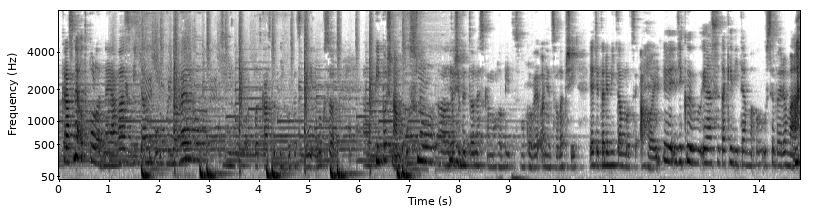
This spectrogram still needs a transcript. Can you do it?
Krásné odpoledne, já vás vítám u nového dílu podcastu knihkupectví Luxor. Pípoš nám usnul, takže by to dneska mohlo být zvukově o něco lepší. Já tě tady vítám, Luci, ahoj. Děkuji, já se taky vítám u sebe doma.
